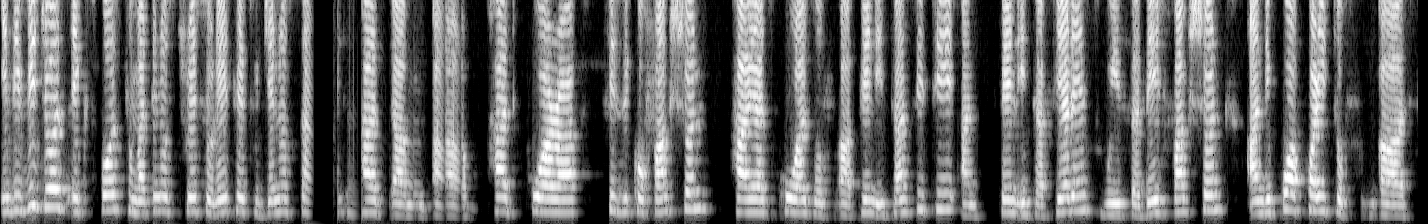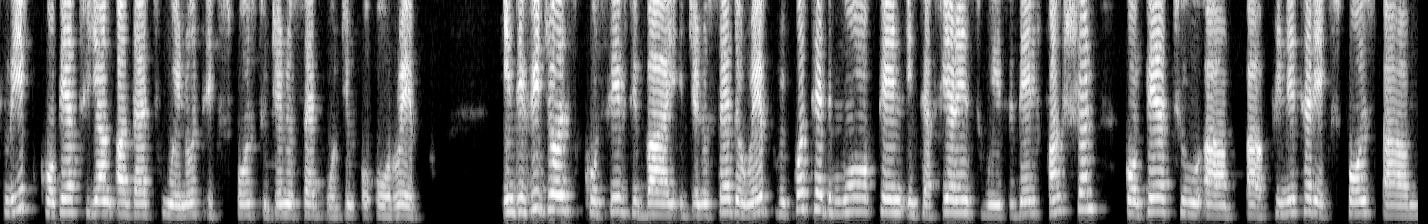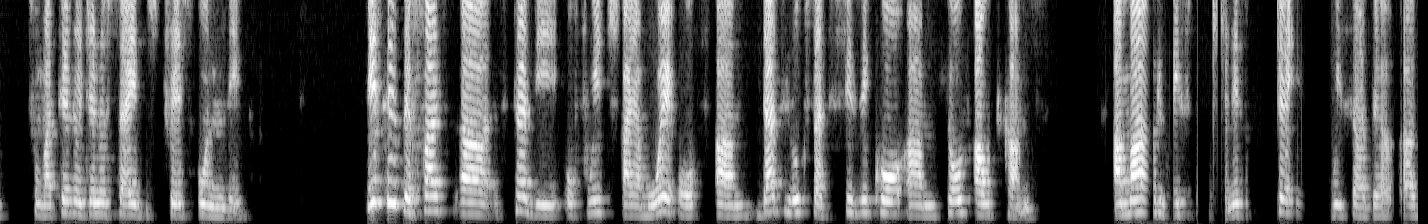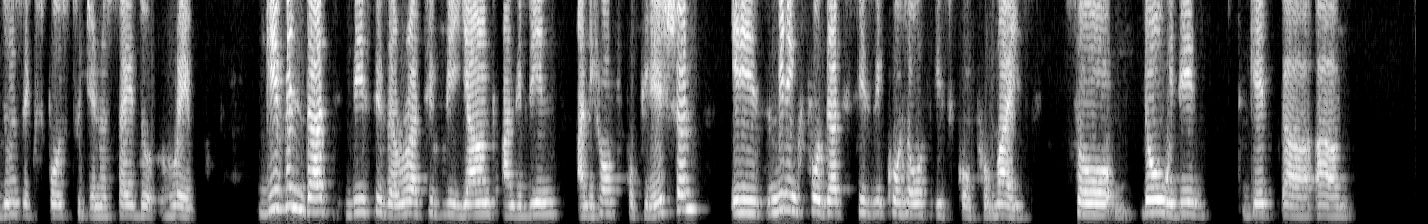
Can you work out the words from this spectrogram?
Individuals exposed to maternal stress related to genocide had, um, uh, had poorer physical function, higher scores of uh, pain intensity and pain interference with uh, daily function, and the poor quality of uh, sleep compared to young adults who were not exposed to genocide or, or rape. Individuals conceived by genocide or rape reported more pain interference with daily function compared to uh, uh, prenatally exposed um, to maternal genocide stress only. This is the first uh, study of which I am aware of um, that looks at physical um, health outcomes among these patients, especially with uh, the, uh, those exposed to genocidal rape. Given that this is a relatively young and lean and health population, it is meaningful that physical health is compromised. So though we did get uh, um,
